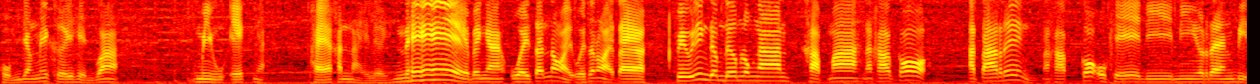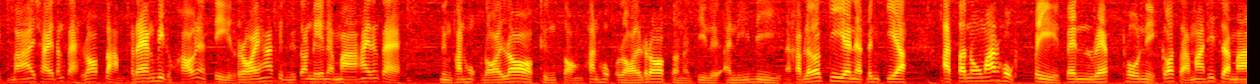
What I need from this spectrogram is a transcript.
ผมยังไม่เคยเห็นว่า m i l X เนี่ยแพ้คันไหนเลย เน่เป็นไงอวยซะหน่อยอวยซะหน่อยแต่ฟีลลิ่งเดิมๆโรงงานขับมานะครับก็ อัตราเร่งนะครับก็โอเคดีมีแรงบิดมาให้ใช้ตั้งแต่รอบต่ำแรงบิดของเขาเนี่ย 450 นิวตันเมตรเนี่ยมาให้ตั้งแต่ 1,600 รอบถึง 2,600 รอบต่อนาทีเลยอันนี้ดีนะครับแล้วก็เกียร์เนี่ยเป็นเกียร์อัตโนมัติ 6 สปีด เป็นเรฟโทนิกก็สามารถที่จะมา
